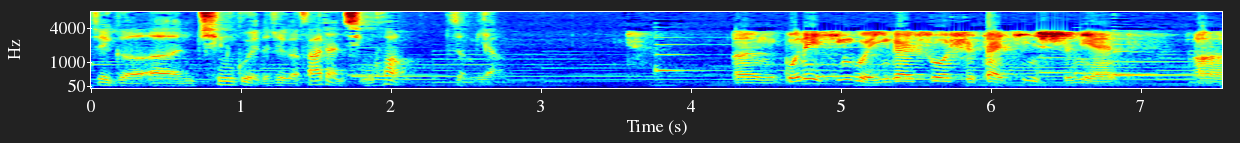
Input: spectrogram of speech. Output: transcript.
这个呃轻轨的这个发展情况怎么样？嗯，国内轻轨应该说是在近十年，呃，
